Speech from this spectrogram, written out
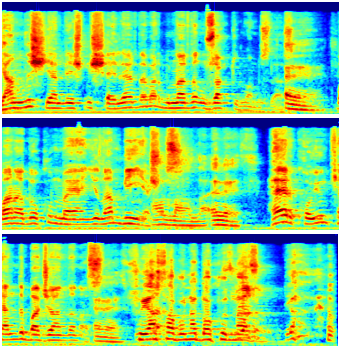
yanlış yerleşmiş şeyler de var. Bunlardan uzak durmamız lazım. Evet. Bana dokunmayan yılan bin yaşasın. Allah Allah evet. Her koyun kendi bacağından asılır. Evet. Suya Bunlar- sabuna dokunmadım. Suya- değil.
